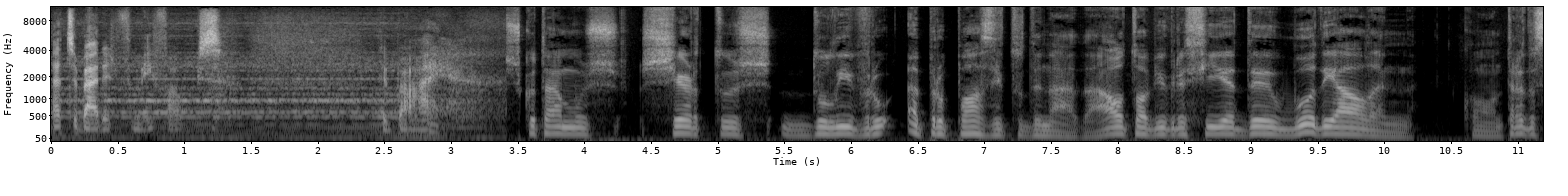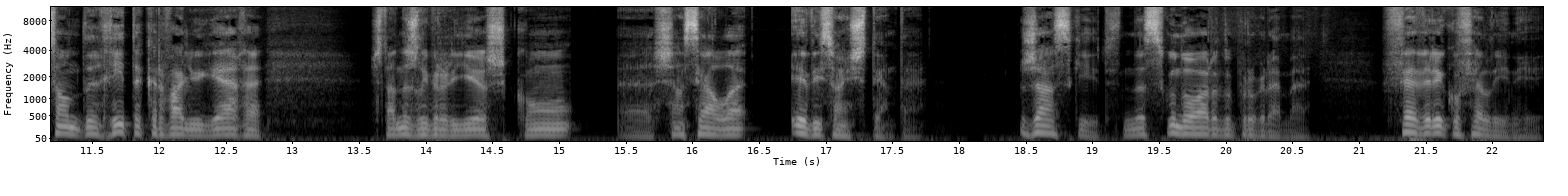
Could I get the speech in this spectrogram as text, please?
that's about it for me, folks. Goodbye. Escutamos certos do livro A Propósito de Nada, a autobiografia de Woody Allen, com tradução de Rita Carvalho e Guerra, está nas livrarias com a chancela Edições 70. Já a seguir, na segunda hora do programa, Federico Fellini,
